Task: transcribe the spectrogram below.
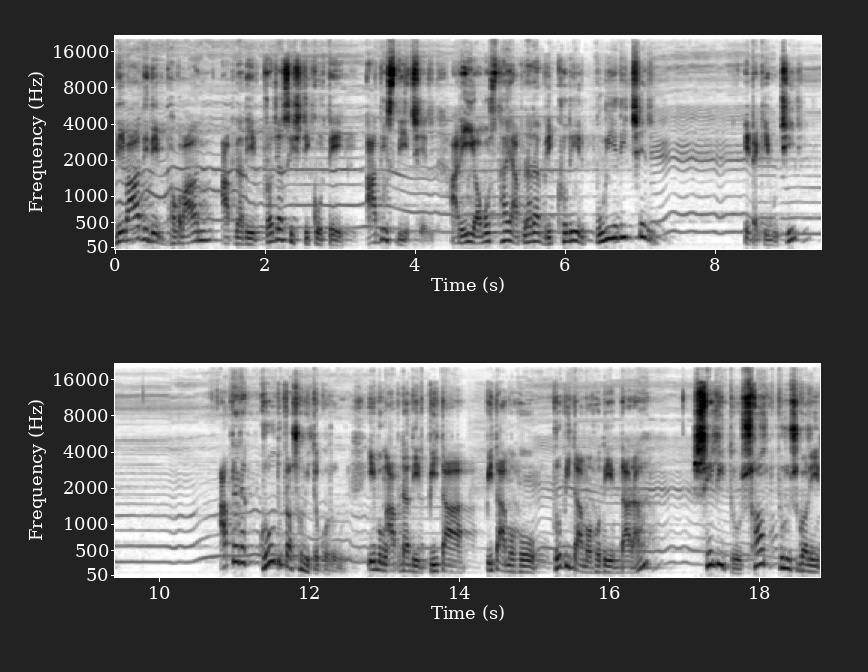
দেবাদিদেব ভগবান আপনাদের প্রজা সৃষ্টি করতে আদেশ দিয়েছেন, আর এই অবস্থায় আপনারা বৃক্ষদের পুড়িয়ে দিচ্ছেন? এটা কি উচিত? আপনারা ক্রোধ প্রশমিত করুন এবং আপনাদের পিতা, পিতামহ, প্রপিতামহদের দ্বারা সেবিত সৎ পুরুষগণের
